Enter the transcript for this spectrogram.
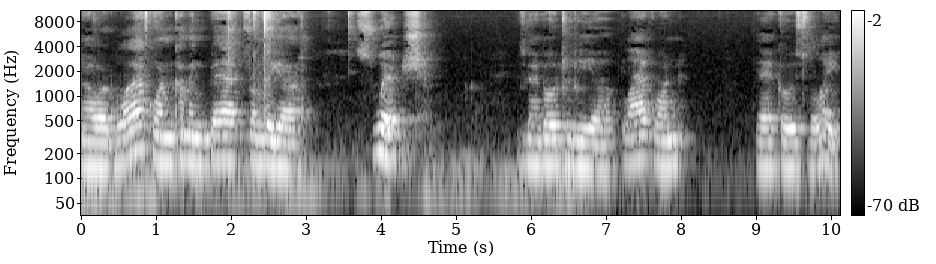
Now our black one coming back from the uh, switch is going to go to the uh, black one that goes to the light.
